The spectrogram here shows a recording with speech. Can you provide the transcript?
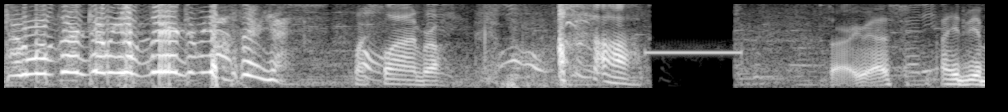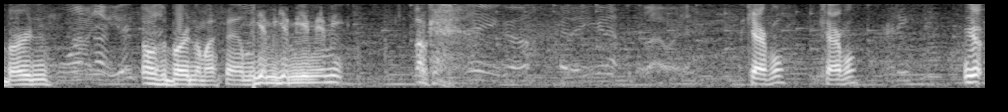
Get him up there! Get me up there! Get me up there! Yes. It's my slime, bro. Ah. Sorry, guys. Ready? I hate to be a burden. One, no. I was a burden on my family. Gimme, gimme, gimme, gimme. Okay. There you go. Okay, you're gonna have to go that way. Careful, careful. Ready? Yep.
